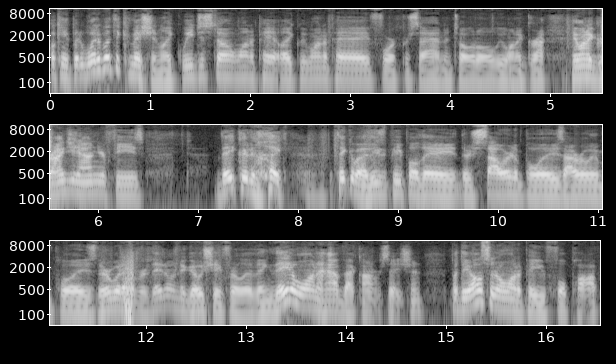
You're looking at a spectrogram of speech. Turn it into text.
Okay, but what about the commission? Like, we just don't want to pay it. Like, we want to pay four percent in total. We want to grind. They want to grind you down your fees. They could like think about it. These people. They they're salaried employees, hourly employees. They're whatever. They don't negotiate for a living. They don't want to have that conversation. But they also don't want to pay you full pop.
